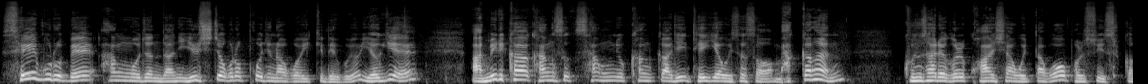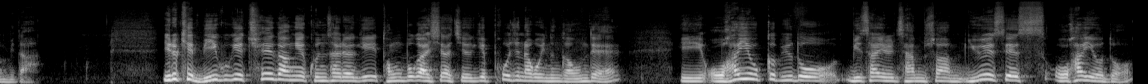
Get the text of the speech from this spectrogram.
세 그룹의 항모전단이 일시적으로 포진하고 있게 되고요. 여기에 아메리카 강습 상륙함까지 대기하고 있어서 막강한 군사력을 과시하고 있다고 볼 수 있을 겁니다. 이렇게 미국의 최강의 군사력이 동북아시아 지역에 포진하고 있는 가운데 이 오하이오급 유도 미사일 잠수함 USS 오하이오도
